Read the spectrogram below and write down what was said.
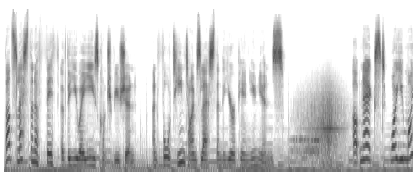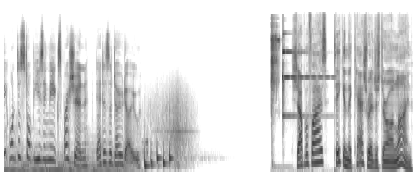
That's less than a fifth of the UAE's contribution, and 14 times less than the European Union's. Up next, why you might want to stop using the expression dead as a dodo. Shopify's taking the cash register online,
